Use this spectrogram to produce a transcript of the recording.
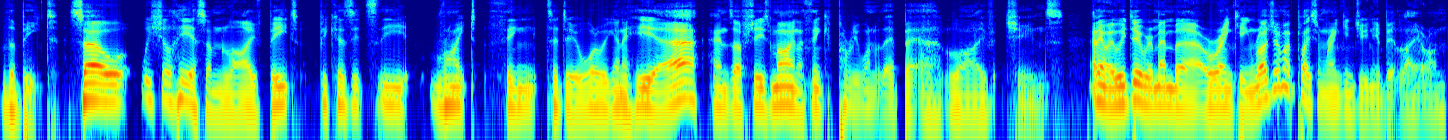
The Beat. So we shall hear some live beat because it's the right thing to do. What are we going to hear? Hands Off She's Mine, I think probably one of their better live tunes. Anyway, we do remember Ranking Roger. I might play some Ranking Junior a bit later on.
